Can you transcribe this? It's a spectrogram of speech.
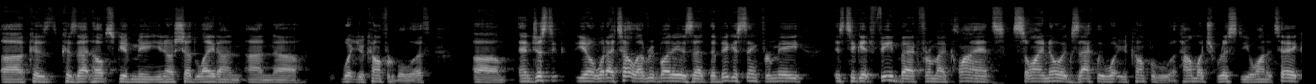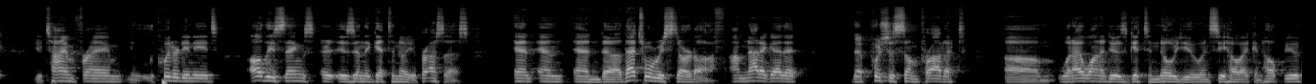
Uh, cause, cause that helps give me, you know, shed light on, on, uh, what you're comfortable with. Um, and just, you know, what I tell everybody is that the biggest thing for me is to get feedback from my clients so I know exactly what you're comfortable with. How much risk do you want to take? Your time frame, your liquidity needs, all these things is in the get to know you process. And and and uh, that's where we start off. I'm not a guy that that pushes some product. Um, what I want to do is get to know you and see how I can help you,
